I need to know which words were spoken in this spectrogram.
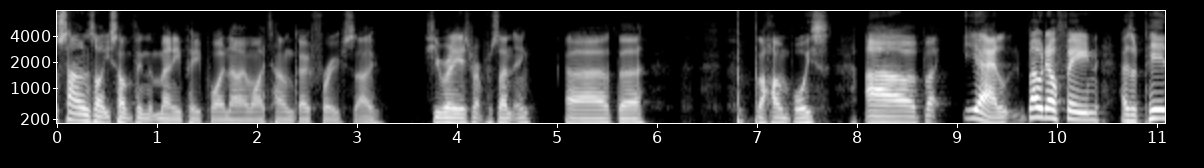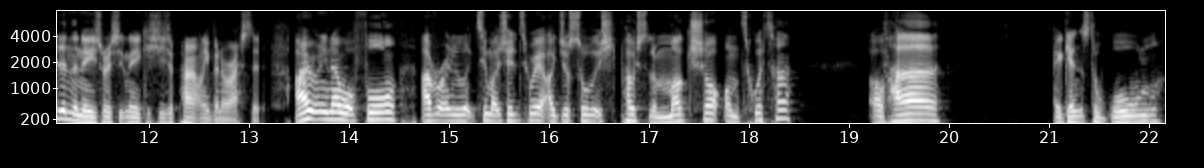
sounds like something that many people I know in my town go through. So she really is representing uh, the the homeboys. Uh, but yeah, Belle Delphine has appeared in the news recently because she's apparently been arrested. I don't really know what for. I haven't really looked too much into it. I just saw that she posted a mugshot on Twitter of her against a wall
